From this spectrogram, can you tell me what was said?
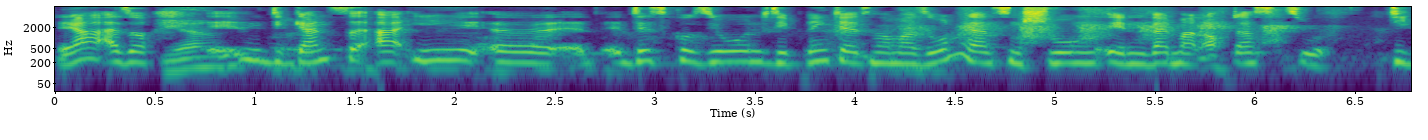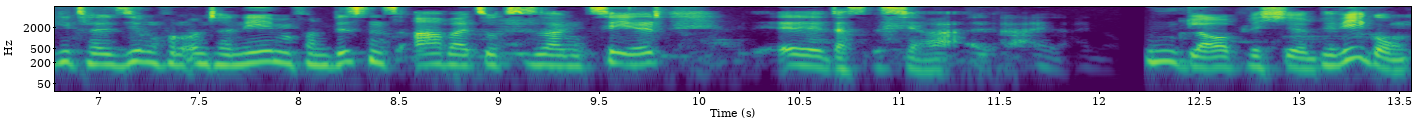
Ja, also ja. Äh, die ganze AI-Diskussion, die bringt ja jetzt nochmal so einen ganzen Schwung in, wenn man auch das zu Digitalisierung von Unternehmen, von Wissensarbeit sozusagen zählt. Äh, das ist ja unglaubliche Bewegung,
